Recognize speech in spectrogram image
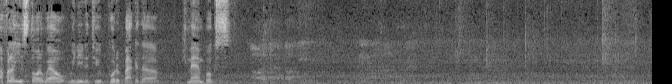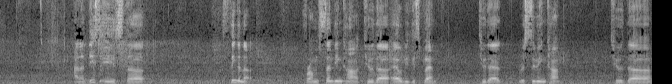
After installed well, we needed to put back the man books. And this is the signal from sending car to the LED display to the receiving car, to the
